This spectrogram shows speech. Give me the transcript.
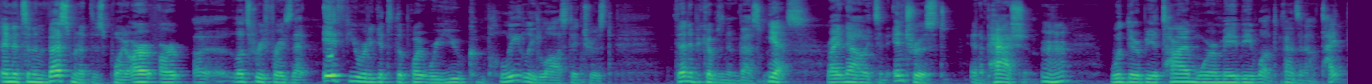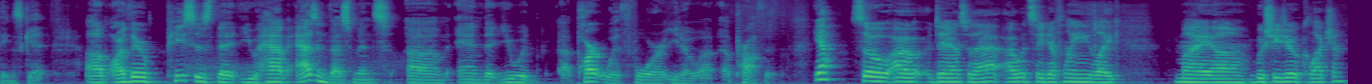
and it's an investment at this point. Our, our uh, let's rephrase that. If you were to get to the point where you completely lost interest, then it becomes an investment. Yes. Right now, it's an interest and a passion. Mm-hmm. Would there be a time where maybe, well, it depends on how tight things get. Um, are there pieces that you have as investments um, and that you would uh, part with for you know a, a profit? Yeah. So uh, to answer that, I would say definitely like my uh, Bushido collection.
